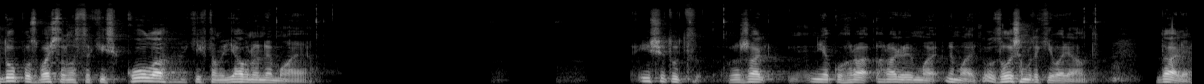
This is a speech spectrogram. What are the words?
допуск, бачите, у нас якісь кола, яких там явно немає. Інші тут, на жаль, ніякого гра, гралі немає. Ну, залишимо такий варіант. Далі.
